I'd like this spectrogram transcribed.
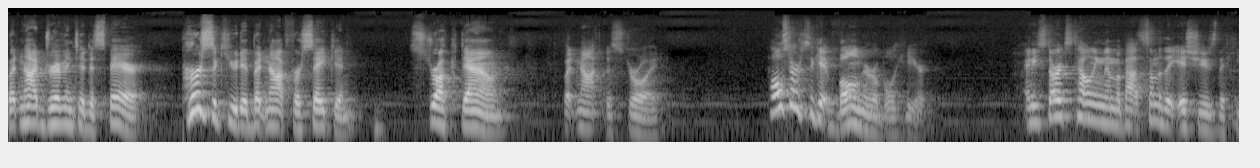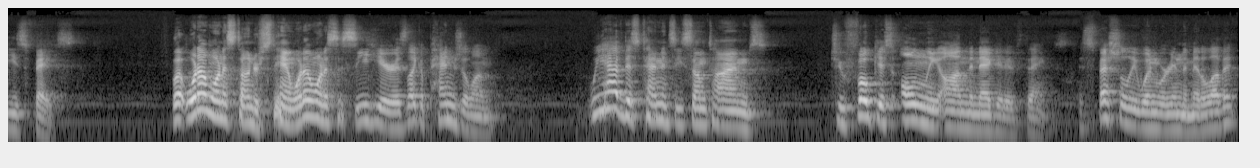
but not driven to despair, persecuted, but not forsaken, struck down but not destroyed. Paul starts to get vulnerable here. And he starts telling them about some of the issues that he's faced. But what I want us to understand, what I want us to see here is like a pendulum. We have this tendency sometimes to focus only on the negative things, especially when we're in the middle of it.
